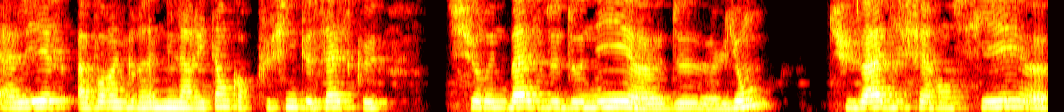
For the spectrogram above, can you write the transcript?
aller avoir une granularité encore plus fine que ça? Est-ce que sur une base de données de Lyon, tu vas différencier euh,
